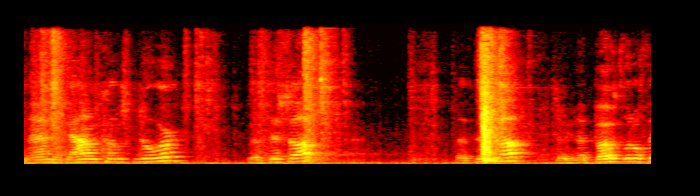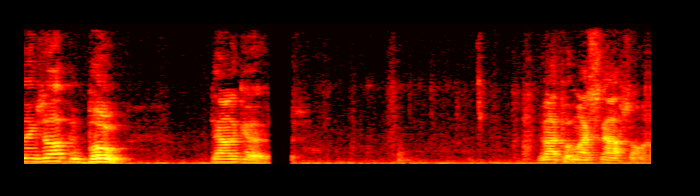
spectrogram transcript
And then down comes the door. Lift this up. Lift this up. So you lift both little things up, and boom, down it goes. Then I put my snaps on.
